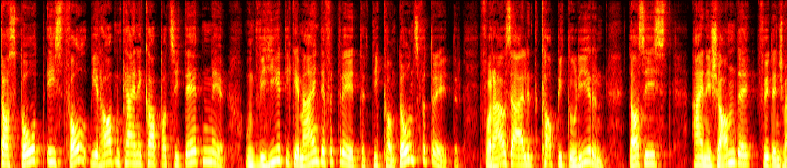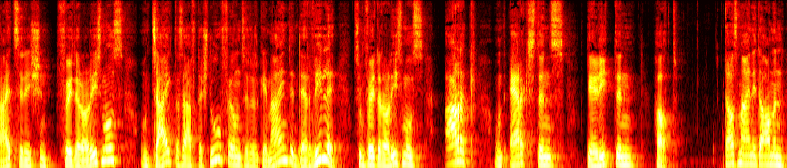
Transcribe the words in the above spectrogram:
das Boot ist voll, wir haben keine Kapazitäten mehr. Und wie hier die Gemeindevertreter, die Kantonsvertreter vorauseilend kapitulieren, das ist eine Schande für den schweizerischen Föderalismus und zeigt, dass auf der Stufe unserer Gemeinden der Wille zum Föderalismus arg und ärgstens gelitten hat. Das, meine Damen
